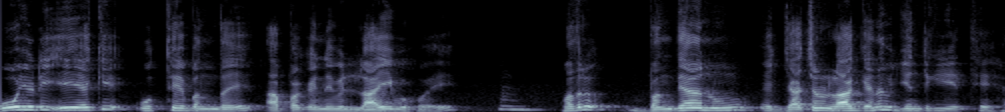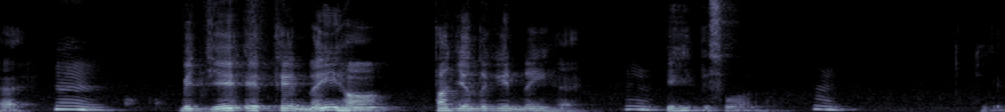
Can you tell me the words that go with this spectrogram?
ਉਹ ਜਿਹੜੀ ਇਹ ਹੈ ਕਿ ਉੱਥੇ ਬੰਦੇ ਆਪਾਂ ਕਹਿੰਦੇ ਵੀ ਲਾਈਵ ਹੋਏ। ਮਤਲਬ ਬੰਦਿਆਂ ਨੂੰ ਇਹ ਜਾਚਣ ਲੱਗ ਗਿਆ ਨਾ ਵੀ ਜ਼ਿੰਦਗੀ ਇੱਥੇ ਹੈ। ਹੂੰ। ਵੀ ਜੇ ਇੱਥੇ ਨਹੀਂ ਹਾਂ ਤਾਂ ਜ਼ਿੰਦਗੀ ਨਹੀਂ ਹੈ। ਇਹੀ ਤੇ ਸਵਾਲ ਹੈ। ਹੂੰ। ਠੀਕ ਹੈ।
